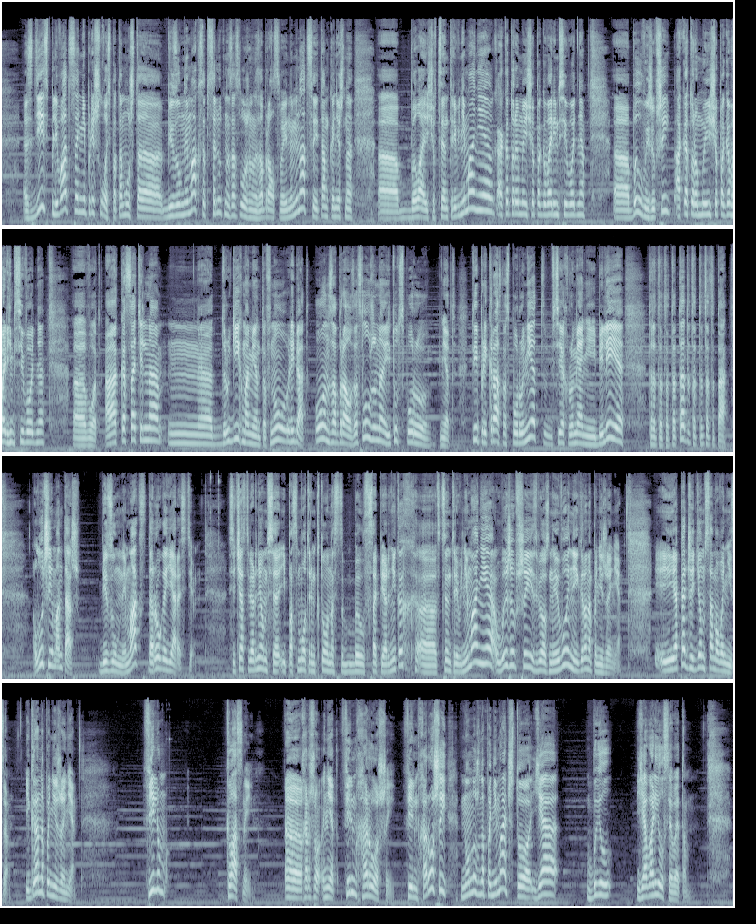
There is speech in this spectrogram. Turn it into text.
Здесь плеваться не пришлось, потому что Безумный Макс абсолютно заслуженно забрал свои номинации. Там, конечно, э, была еще в центре внимания, о которой мы еще поговорим сегодня. Э, был Выживший, о котором мы еще поговорим сегодня. Э, вот. А касательно других моментов, ну, ребят, он забрал заслуженно, и тут спору нет. Ты прекрасно, спору нет, всех румянее и белее. Тра-та-та-та-та-та-та-та-та. Лучший монтаж. Безумный Макс, Дорога Ярости. Сейчас вернемся и посмотрим, кто у нас был в соперниках. Э, в центре внимания выжившие Звездные войны, игра на понижение. И опять же идем с самого низа. Игра на понижение. Фильм классный. Э, хорошо, нет, фильм хороший. Фильм хороший, но нужно понимать, что я был... Я варился в этом.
